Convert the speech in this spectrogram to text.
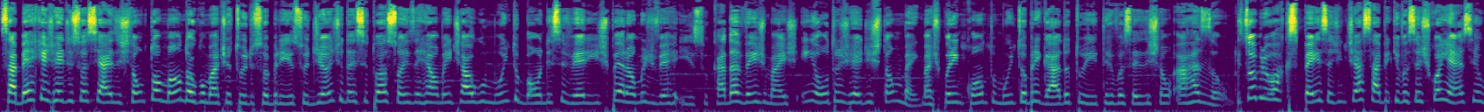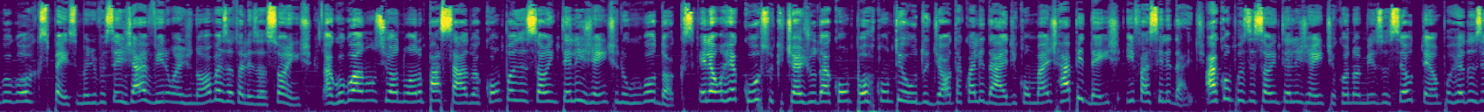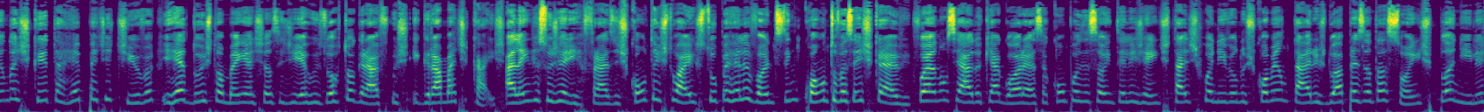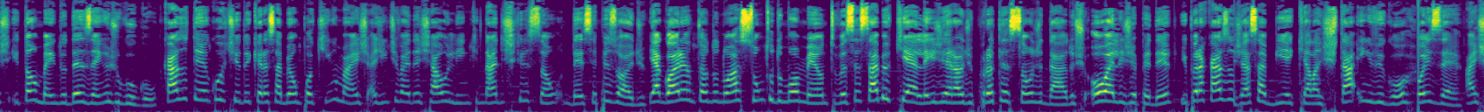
Saber que as redes sociais estão tomando alguma atitude sobre isso diante das situações é realmente algo muito bom de se ver e esperamos ver isso cada vez mais em outras redes também. Mas por enquanto, muito obrigado, Twitter, vocês estão arrasando. E sobre o Workspace, a gente já sabe que vocês conhecem o Google Workspace, mas vocês já viram as novas atualizações? A Google anunciou no ano passado a composição inteligente no Google Docs. Ele é um recurso que te ajuda a compor conteúdo de alta qualidade com mais rapidez e facilidade. A composição inteligente economiza o seu tempo, reduzindo reduzindo a escrita repetitiva e reduz também a chance de erros ortográficos e gramaticais, além de sugerir frases contextuais super relevantes enquanto você escreve. Foi anunciado que agora essa composição inteligente está disponível nos comentários do apresentações, planilhas e também do desenhos Google. Caso tenha curtido e queira saber um pouquinho mais, a gente vai deixar o link na descrição desse episódio. E agora entrando no assunto do momento, você sabe o que é a Lei Geral de Proteção de Dados ou LGPD? E por acaso já sabia que ela está em vigor? Pois é, as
